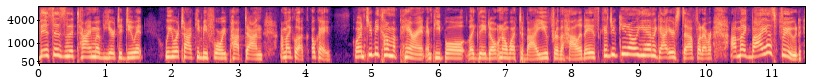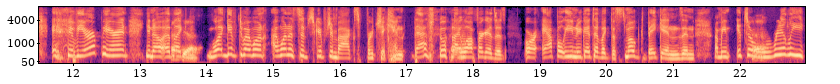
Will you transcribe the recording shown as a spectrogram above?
this is the time of year to do it. We were talking before we popped on. I'm like, look, okay, once you become a parent and people like they don't know what to buy you for the holidays because you you know you kind of got your stuff whatever i'm like buy us food if you're a parent you know like yeah. what gift do i want i want a subscription box for chicken that's what yeah. i want for christmas or apple you know you guys have like the smoked bacons and i mean it's a yeah. really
